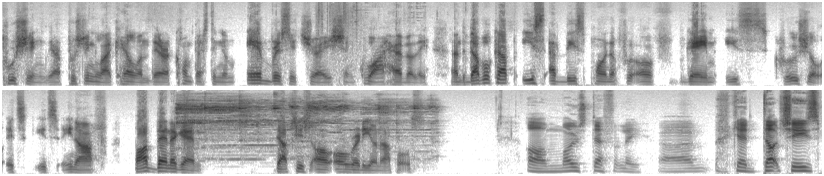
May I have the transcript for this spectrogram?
pushing, they are pushing like hell, and they are contesting in every situation quite heavily. And the double cap is at this point of of game is crucial. It's it's enough. But then again, Dutchies are already on apples. Oh, most definitely. Um, again, Dutchies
